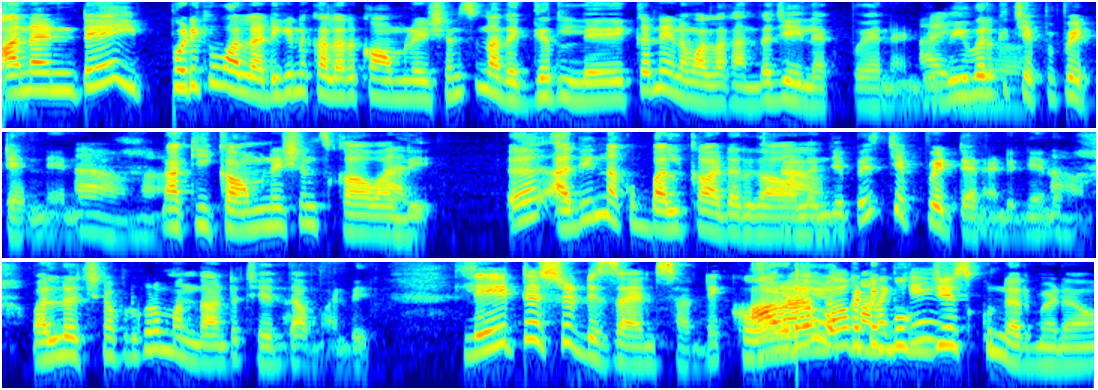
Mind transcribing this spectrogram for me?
అని అంటే ఇప్పటికి వాళ్ళు అడిగిన కలర్ కాంబినేషన్స్ నా దగ్గర లేక నేను వాళ్ళకి అందజేయలేకపోయానండి. వీవర్కి చెప్పి పెట్టాను నేను. నాకు ఈ కాంబినేషన్స్ కావాలి. అది నాకు బల్క్ ఆర్డర్ కావాలని చెప్పేసి చెప్పి పెట్టానండి నేను. వాళ్ళు వచ్చినప్పుడు కూడా మన దాంట్లో చేద్దామండి. లేటెస్ట్ డిజైన్స్ అండి. ఆవిడ ఒకటి బుక్ చేసుకున్నారు మేడం.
